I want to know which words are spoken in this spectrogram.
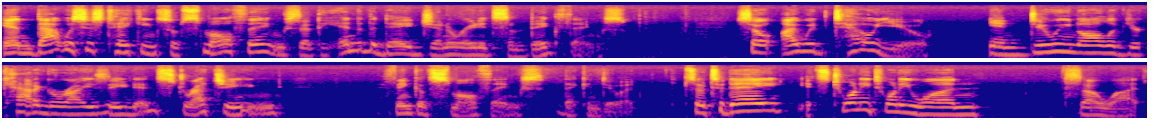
And that was just taking some small things that at the end of the day generated some big things. So I would tell you, in doing all of your categorizing and stretching, think of small things that can do it. So today, it's 2021. So what?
